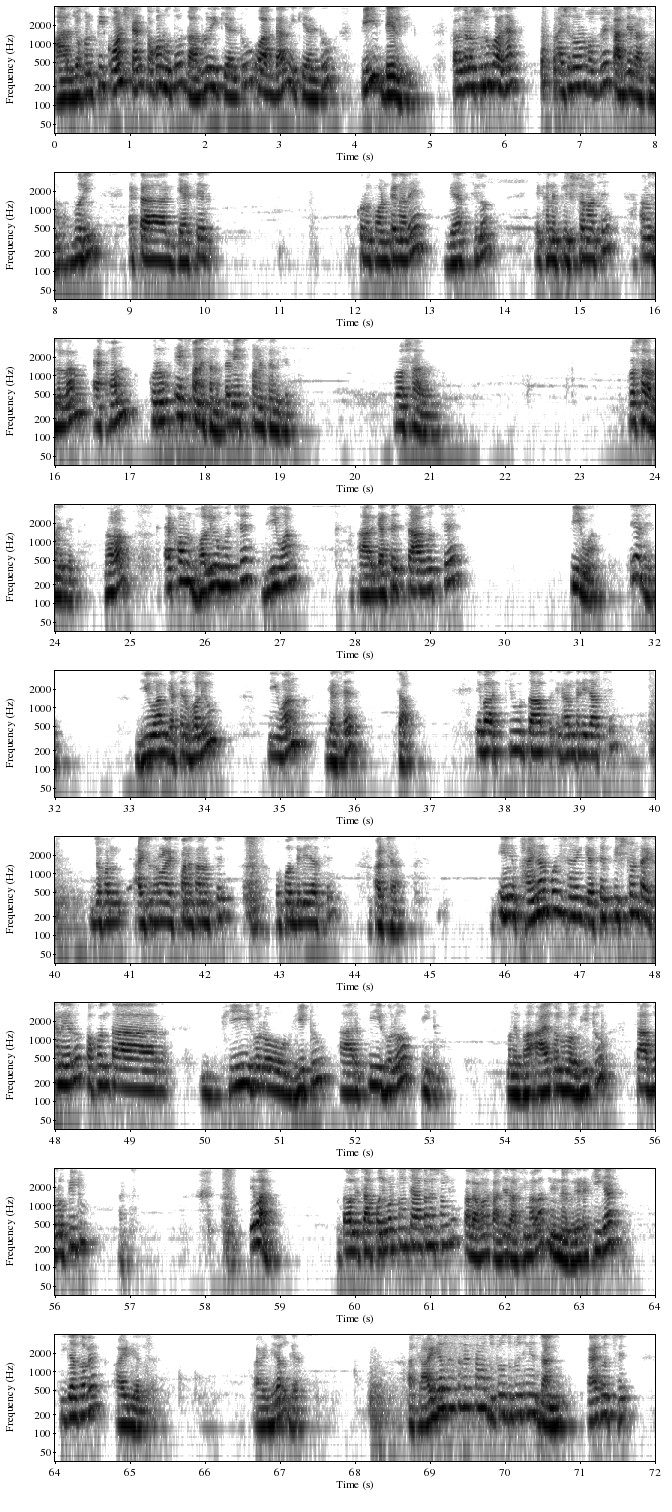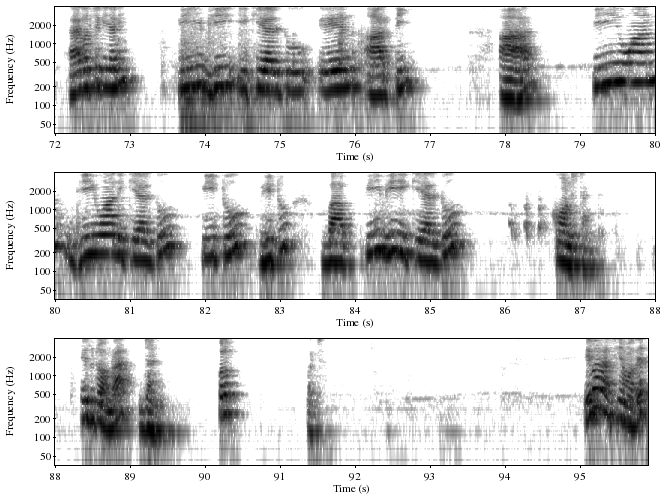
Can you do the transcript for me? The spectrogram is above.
আর যখন পি কনস্ট্যান্ট তখন হতো W equal to work done equal to P del V তাহলে চলো শুরু করা যাক। আইসোথর্মাল প্রসেসে কার্যের রাশিমালা। ধরি, একটা গ্যাসের কোনো কন্টেনারে গ্যাস ছিল, এখানে পিস্টন আছে। আমি ধরলাম, এখন কোনো এক্সপানেশান হচ্ছে। আমি এক্সপানেশনের ক্ষেত্রে প্রসারণ। প্রসারণের ক্ষেত্রে। ধরো, এখন ভলিউম হচ্ছে ভি ওয়ান আর গ্যাসের চাপ হচ্ছে পি ওয়ান ঠিক আছে? ভি ওয়ান গ্যাসের ভলিউম পি ওয়ান গ্যাসের চাপ। এবার কিউ তাপ এখান থেকে যাচ্ছে, যখন আইসোথার্মাল এক্সপানশন হচ্ছে উপর দিকে যাচ্ছে। আচ্ছা ফাইনাল পজিশনে গ্যাসের পিস্টনটা এখানে এলো, তখন তার ভি হলো ভি টু আর পি হলো পি টু মানে আয়তন হলো ভি টু চাপ হলো পি টু আচ্ছা এবার তাহলে চাপ পরিবর্তন হচ্ছে আয়তনের সঙ্গে, তাহলে আমার কাজের রাশিমালা নির্ণয় করি। এটা কি গ্যাস? কি গ্যাস হবে? Ideal gas. Ideal gas. আচ্ছা আইডিয়াল গ্যাসের ক্ষেত্রে আমরা দুটো দুটো জিনিস জানি। এক হচ্ছে এক হচ্ছে কি জানি? P V equal to N R T R P one V one equal to P two V two বা P V equal to constant এই দুটো আমরা জানি। হলো? আচ্ছা। এবার আসি আমাদের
